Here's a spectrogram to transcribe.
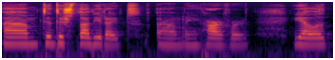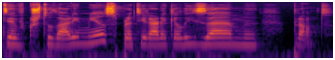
Um, tenta estudar direito um, em Harvard e ela teve que estudar imenso para tirar aquele exame. Pronto.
